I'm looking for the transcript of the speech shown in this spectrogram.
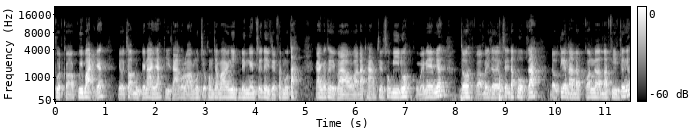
chuột có Q7 nhé nhớ chọn đủ cái này nhá thì giá của nó là 1 triệu 030 nghìn. Link em sẽ để dưới phần mô tả. Các anh có thể vào và đặt hàng trên Shopee luôn của bên em nhé rồi và bây giờ em sẽ đập hộp ra. Đầu tiên là đập con ờ, bàn phím trước nhé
